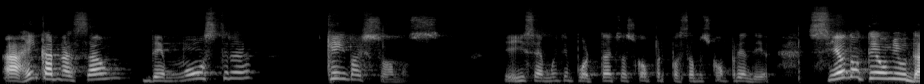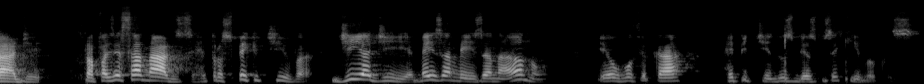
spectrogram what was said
a reencarnação demonstra quem nós somos. E isso é muito importante nós possamos compreender. Se eu não tenho humildade para fazer essa análise retrospectiva, dia a dia, mês a mês, ano a ano, eu vou ficar repetindo os mesmos equívocos.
